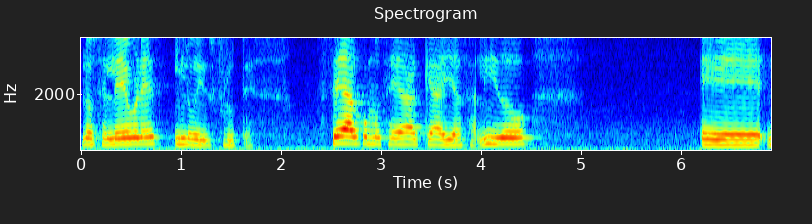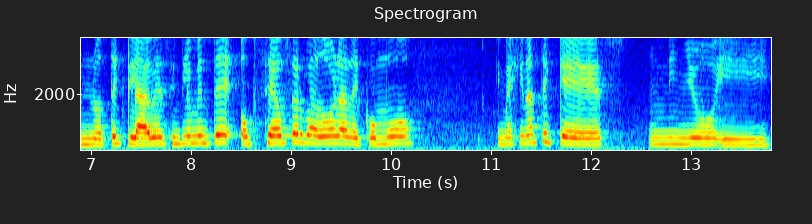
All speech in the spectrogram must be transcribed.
lo celebres y lo disfrutes. Sea como sea que haya salido, eh, no te claves, simplemente sea observadora de cómo Imagínate que es un niño y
